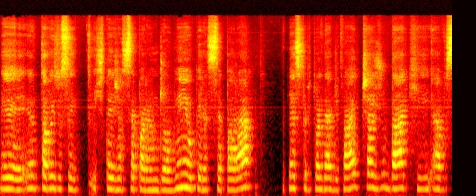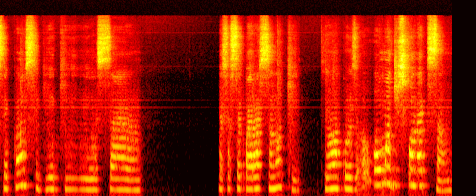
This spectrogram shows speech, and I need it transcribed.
É, eu, talvez você esteja se separando de alguém ou queira se separar, porque a espiritualidade vai te ajudar aqui a você conseguir aqui essa, essa separação aqui. Tem uma coisa, ou uma desconexão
